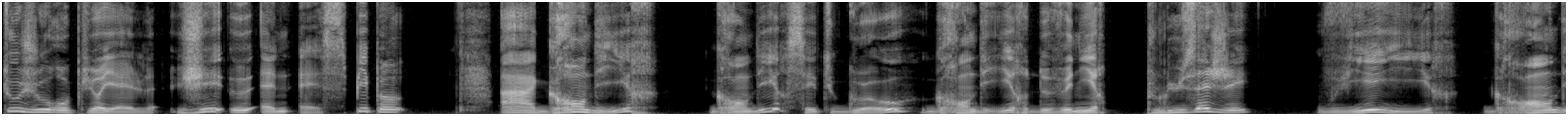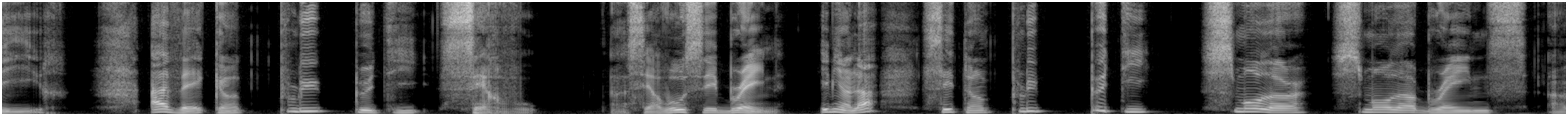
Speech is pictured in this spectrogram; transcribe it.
toujours au pluriel, G-E-N-S, people, à grandir, grandir c'est to grow, grandir, devenir plus âgé, vieillir, grandir, avec un plus petit cerveau. Un cerveau c'est brain. Eh bien là, c'est un plus petit, smaller, smaller brains, un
